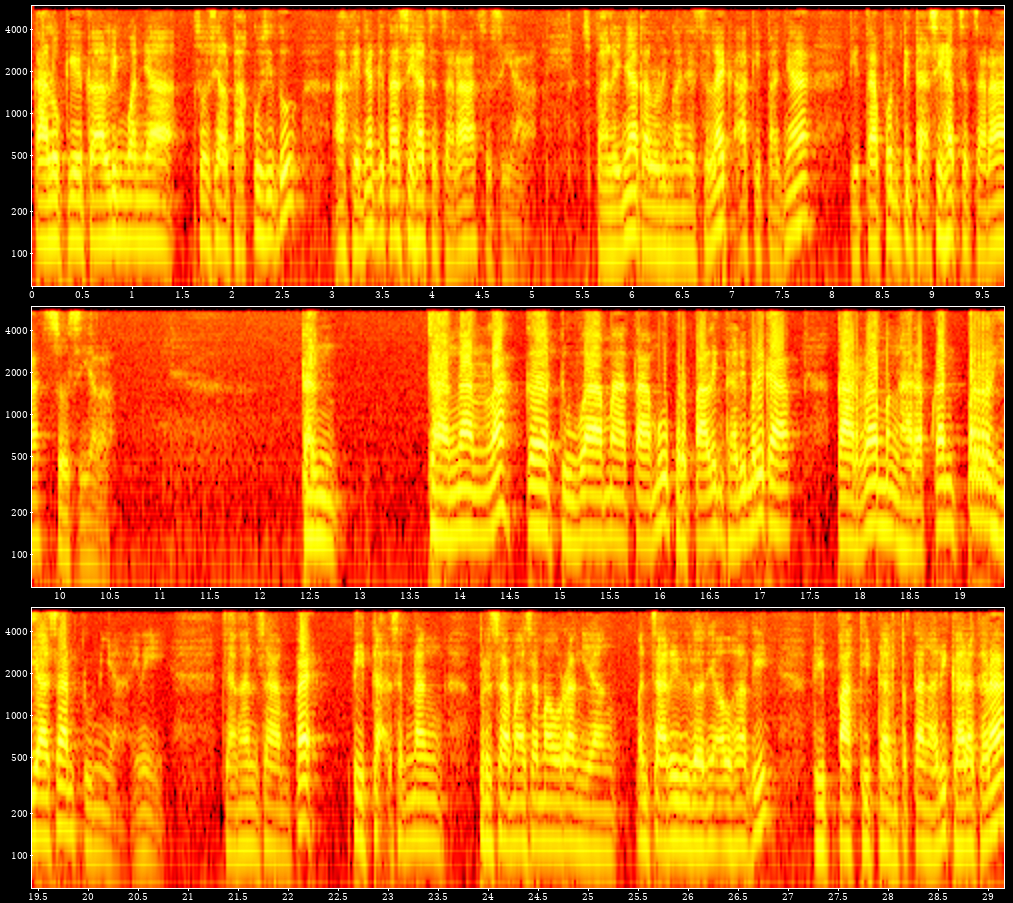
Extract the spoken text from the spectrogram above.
kalau kita lingkungannya sosial bagus itu akhirnya kita sehat secara sosial. Sebaliknya kalau lingkungannya jelek akibatnya kita pun tidak sehat secara sosial. Dan janganlah kedua matamu berpaling dari mereka karena mengharapkan perhiasan dunia. Ini jangan sampai tidak senang bersama-sama orang yang mencari ridhonya Allah tadi di pagi dan petang hari gara-gara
